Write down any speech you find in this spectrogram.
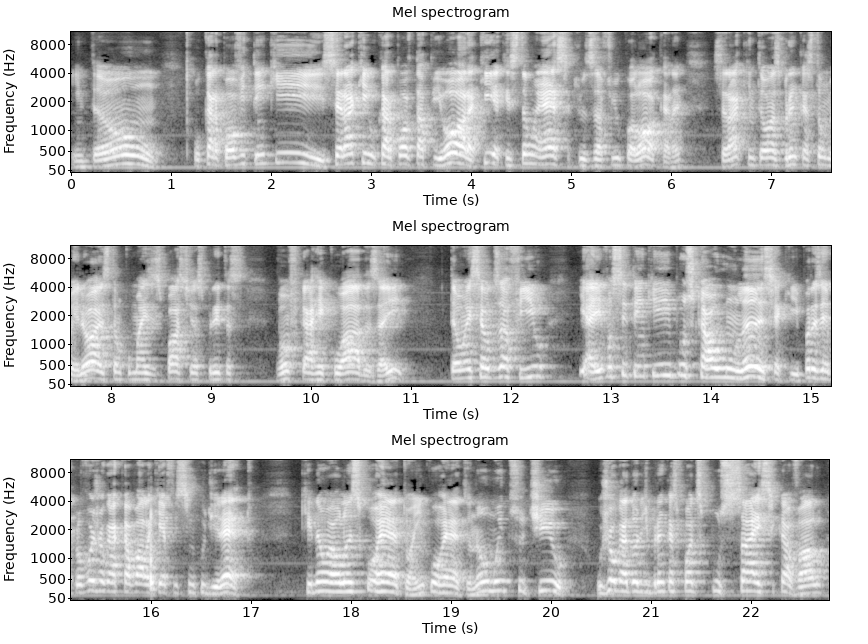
Então, o Karpov tem que... Será que o Karpov está pior aqui? A questão é essa que o desafio coloca, né? Será que então as brancas estão melhores, estão com mais espaço e as pretas vão ficar recuadas aí? Então esse é o desafio. E aí você tem que buscar algum lance aqui. Por exemplo, eu vou jogar cavalo aqui F5 direto, que não é o lance correto, é incorreto, não muito sutil. O jogador de brancas pode expulsar esse cavalo,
